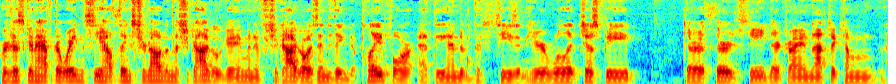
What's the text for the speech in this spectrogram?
We're just going to have to wait and see how things turn out in the Chicago game. And if Chicago has anything to play for at the end of the season here, will it just be they're a third seed and they're trying not to come,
